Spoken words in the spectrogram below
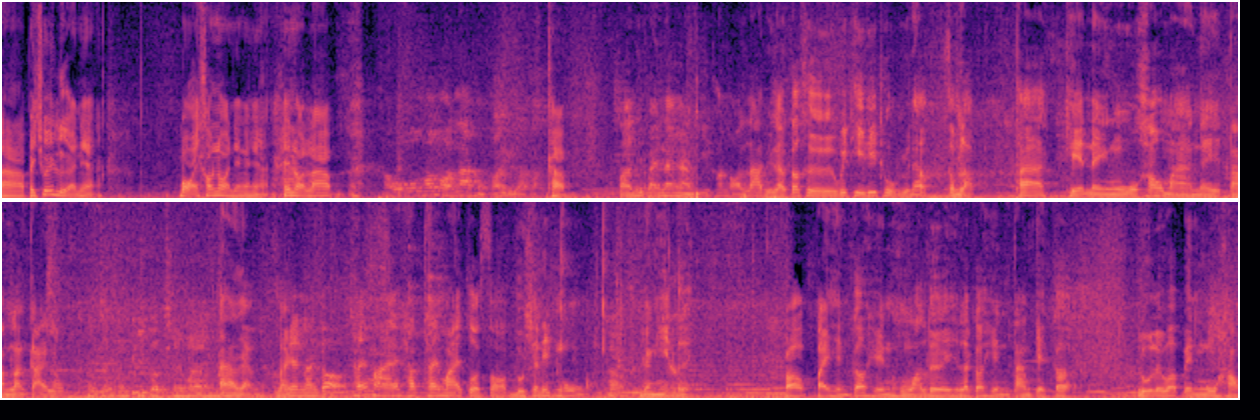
อ่าไปช่วยเหลือเนี่ย บอกให้เขานอนยังไงอะให้นอนราบเขาเขานอนราบของเขาอยู่แล้วครับ ครับ ตอนที่ไปหน้างานที่เขานอนราบอยู่แล้วก็คือวิธีที่ถูกอยู่แล้วสำหรับถ้าเคสในงูเข้ามาในตามร่างกายเรา หลังจากนั้นพี่ก็ใช้ไม้อ่าอย่างหลังจากนั้นก็ใช้ไม้ครับใช้ไม้ตรวจสอบดูชนิดงูครับอย่างนี้เลย ก็ไปเห็นก็เห็นหัวเลย แล้วก็เห็นตามเกตก็รู้เลยว่าเป็นงูเห่า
